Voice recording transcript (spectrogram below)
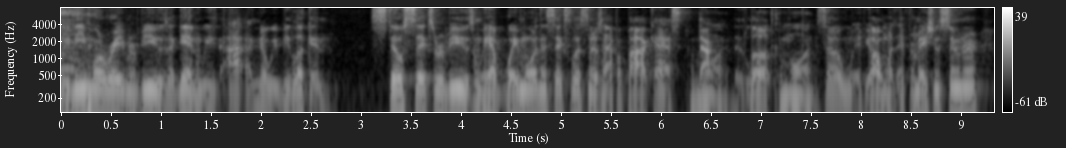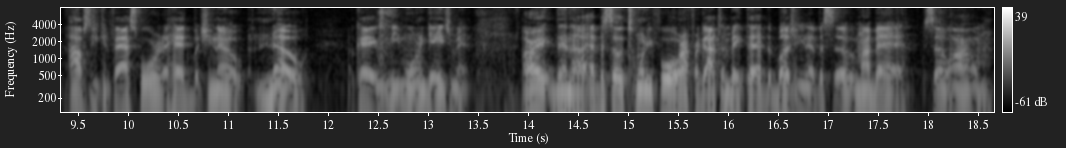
we need more rate and reviews. Again, we I I know we'd be looking. Still six reviews, and we have way more than six listeners on Apple Podcasts. Come Doc- on. look, Come on. So if y'all want the information sooner, obviously you can fast forward ahead, but you know, no. Okay, we need more engagement. All right, then uh, episode twenty four. I forgot to make that the budgeting episode. My bad. So um,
